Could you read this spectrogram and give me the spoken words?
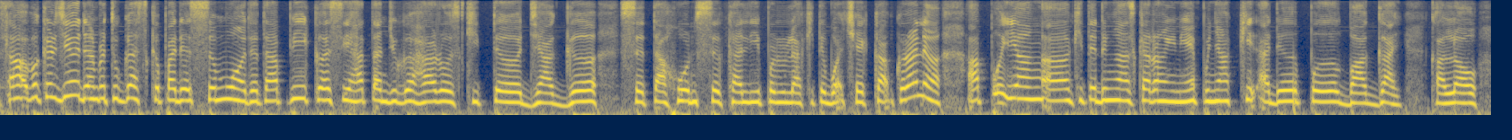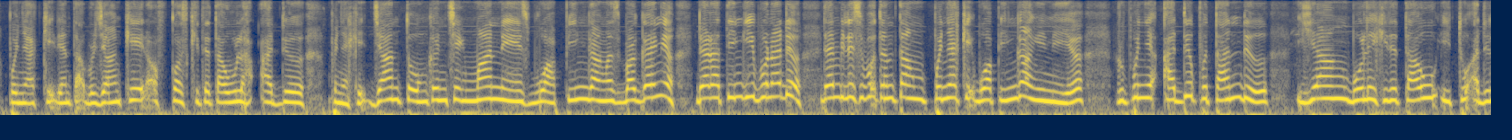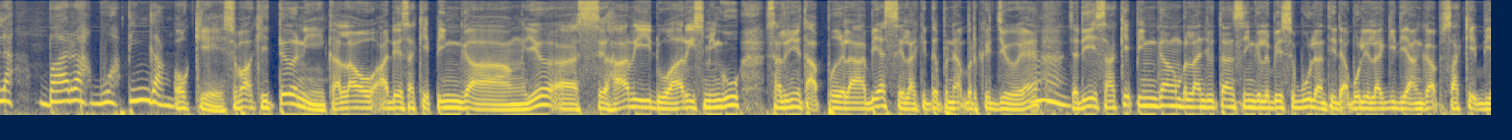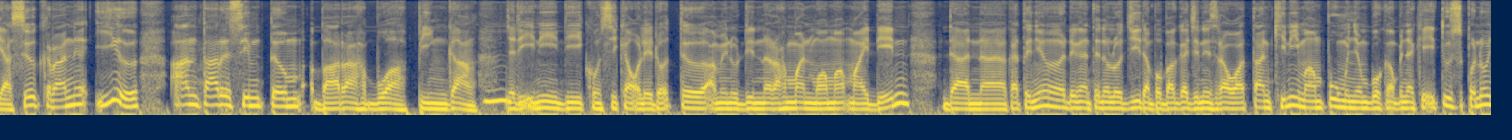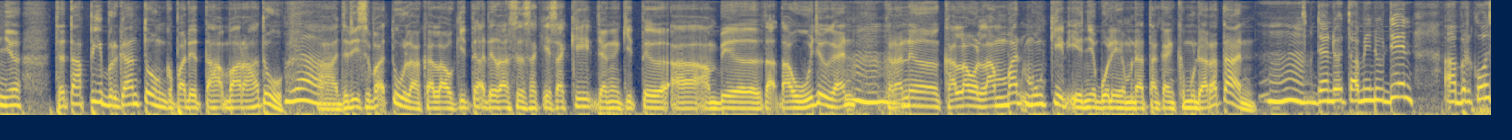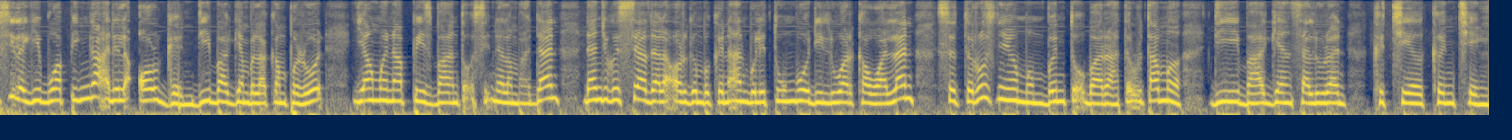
Selamat bekerja dan bertugas kepada semua tetapi kesihatan juga harus kita jaga setahun sekali perlulah kita buat check up. Kerana apa yang uh, kita dengar sekarang ini eh penyakit ada pelbagai. Kalau penyakit yang tak berjangkit of course kita tahulah ada penyakit jantung kencing manis buah pinggang dan sebagainya. Darah tinggi pun ada. Dan bila sebut tentang penyakit buah pinggang ini ya rupanya ada petanda yang boleh kita tahu itu adalah adalah barah buah pinggang. Okey, sebab kita ni kalau ada sakit pinggang ya uh, sehari, dua hari, seminggu selalunya tak apalah, biasalah kita penat bekerja eh. Hmm. Jadi sakit pinggang berlanjutan sehingga lebih sebulan tidak boleh lagi dianggap sakit biasa kerana ia antara simptom barah buah pinggang. Hmm. Jadi ini dikongsikan oleh Dr. Aminuddin Rahman Muhammad Maidin dan uh, katanya dengan teknologi dan pelbagai jenis rawatan kini mampu menyembuhkan penyakit itu sepenuhnya tetapi bergantung kepada tahap barah tu. Ya. Ha, jadi sebab itulah kalau kita ada rasa sakit-sakit jangan kita uh, ambil tak tahu je kan. Hmm. Kerana kalau lambat mungkin ianya boleh mendatangkan kemudaratan. Hmm. Dan Dr. Aminuddin uh, berkongsi lagi buah pinggang adalah organ di bahagian belakang perut yang menapis bahan toksin dalam badan dan juga sel dalam organ berkenaan boleh tumbuh di luar kawalan seterusnya membentuk barah terutama di bahagian saluran kecil kencing.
